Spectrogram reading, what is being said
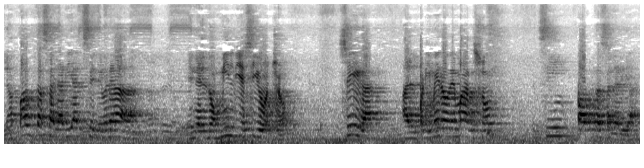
la pauta salarial celebrada en el 2018 llega al primero de marzo sin pauta salarial.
